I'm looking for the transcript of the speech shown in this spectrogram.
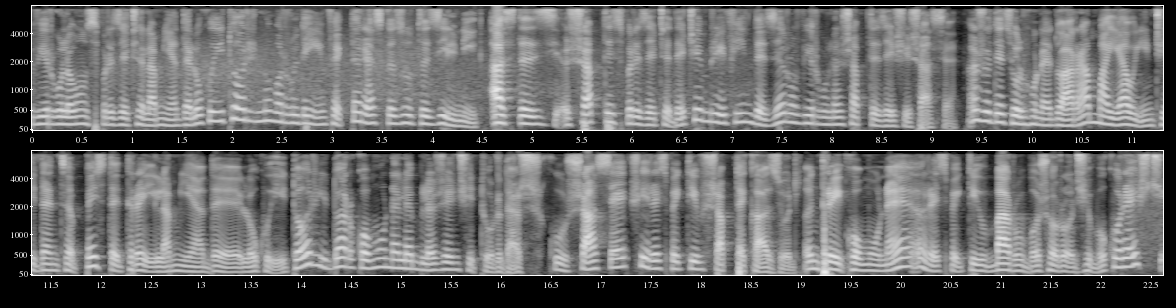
8,11 la mie de locuitori, numărul de infectări a scăzut zilnic. Astăzi, 17 decembrie, fiind de 0,76. În județul Hunedoara mai au incidență peste 3 la mie de locuitori, doar comunele Blăjeni și Turdaș, cu 6 și respectiv 7 cazuri. În trei comune, respectiv Baru, Boșorod și București,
